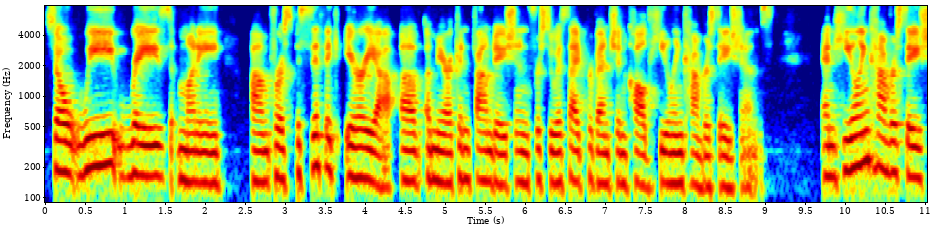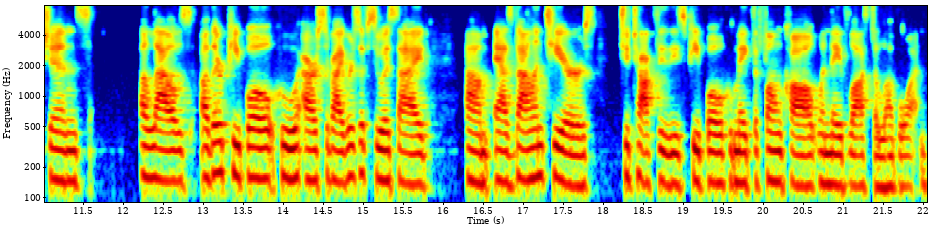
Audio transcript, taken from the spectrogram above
So we raise money um, for a specific area of American Foundation for Suicide Prevention called Healing Conversations. And Healing Conversations allows other people who are survivors of suicide um, as volunteers to talk to these people who make the phone call when they've lost a loved one.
